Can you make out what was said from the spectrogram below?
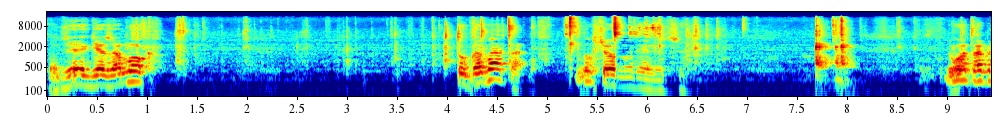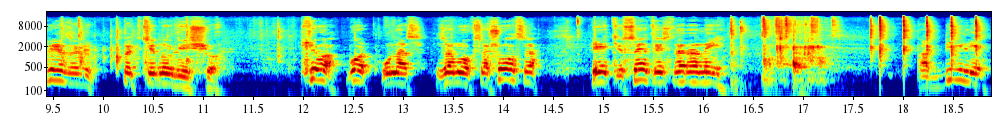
Вот здесь, где замок, туговато, но все равно режется. Вот обрезали, подтянули еще. Все, вот у нас замок сошелся. Эти с этой стороны подбили.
